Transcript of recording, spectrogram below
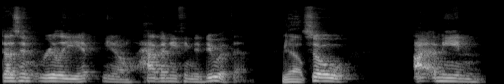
doesn't really, you know, have anything to do with them. yeah, So, I, I mean,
